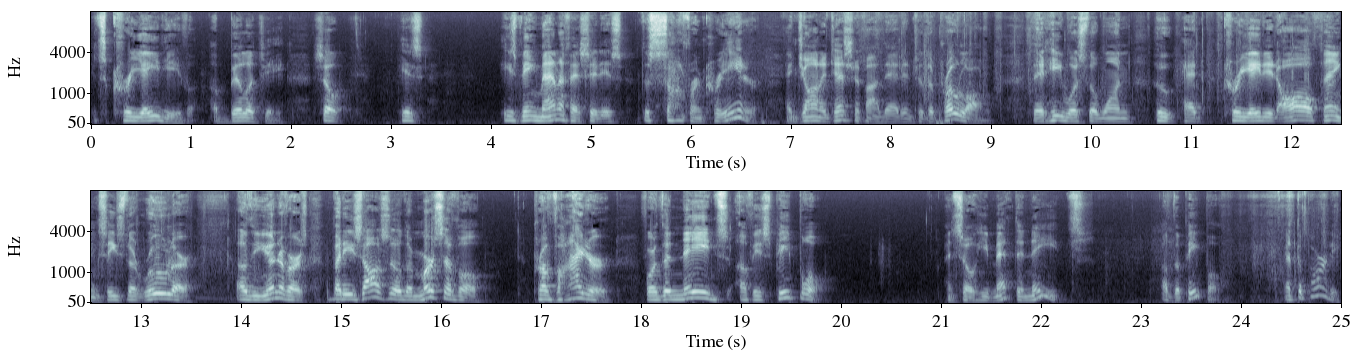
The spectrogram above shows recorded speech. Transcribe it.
it's creative ability. So his, he's being manifested as the sovereign creator. And John had testified that into the prologue that he was the one who had created all things. He's the ruler of the universe, but he's also the merciful provider for the needs of his people. And so he met the needs of the people at the party.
